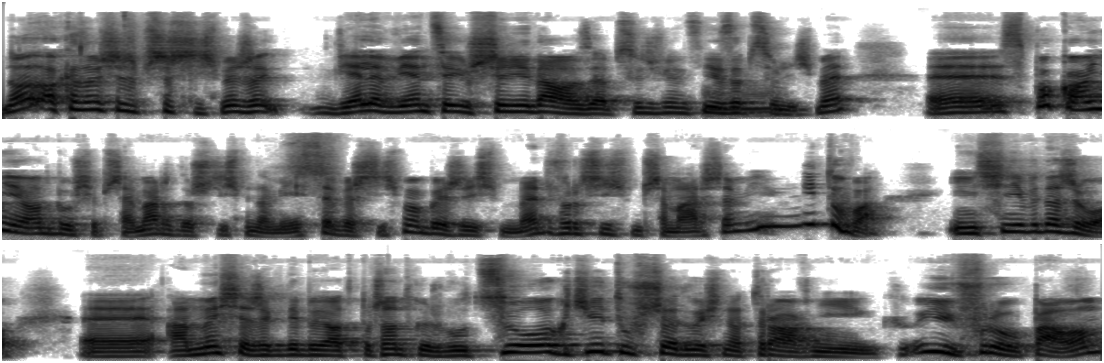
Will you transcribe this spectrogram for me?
No okazało się, że przyszliśmy, że wiele więcej już się nie dało zepsuć, więc nie Mhm. zepsuliśmy. E, Spokojnie odbył się przemarsz, doszliśmy na miejsce, weszliśmy, obejrzeliśmy mecz, wróciliśmy przemarszem i nituwa. I nic się nie wydarzyło. E, A myślę, że gdyby od początku już był, co, gdzie tu wszedłeś na trawnik i fru pałą,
